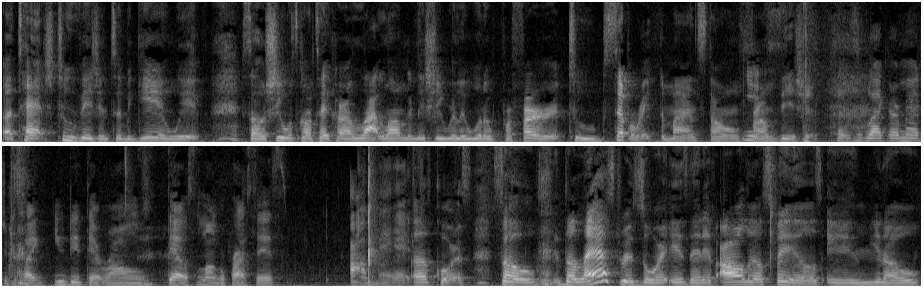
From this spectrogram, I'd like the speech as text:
attached to Vision to begin with. So she was gonna take her a lot longer than she really would have preferred to separate the Mind Stone from Vision. Because Black Girl Magic like, you did that wrong. That was a longer process. I'm mad. Of course. So the last resort is that if all else fails and, you know,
